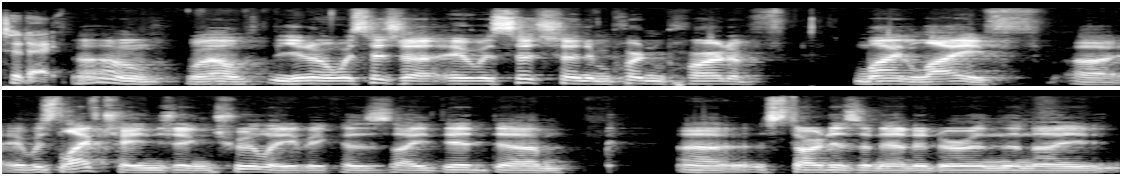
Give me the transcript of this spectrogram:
today. Oh well, you know, it was such a it was such an important part of my life. Uh, it was life changing, truly, because I did um, uh, start as an editor, and then I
